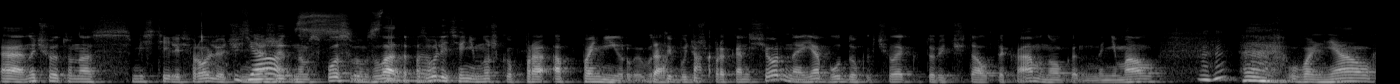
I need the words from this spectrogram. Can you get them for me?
а, ну что-то у нас сместились роли очень Я, неожиданным способом. Злата, да. позволите я немножко прооппонирую. Вот Да. ты будешь Так. про консерн, а я буду, как человек, который читал ТК много, нанимал, эх, увольнял.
